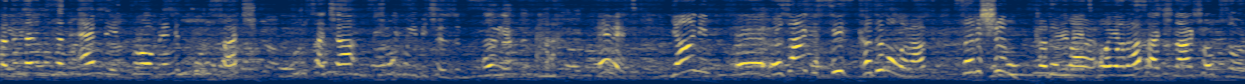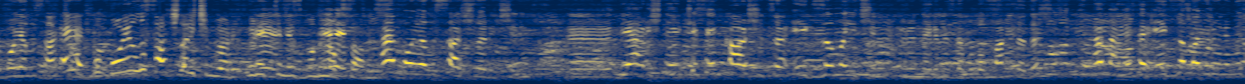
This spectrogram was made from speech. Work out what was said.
kadınlarımızın en büyük problemi kuru saç. Kuru saça çok iyi bir çözüm. Öyle. Evet. Yani e, özellikle siz kadın olarak sarışın kadınlar evet, boyalı olarak saçlar çok zor. Boyalı saç çok Evet, zor. bu boyalı saçlar için böyle ürettiniz bunu evet. yoksa? Hem boyalı saçlar için, e, diğer işte kepek karşıtı egzama için ürünlerimizde bulunmaktadır. Hemen mesela egzama ürünümüz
